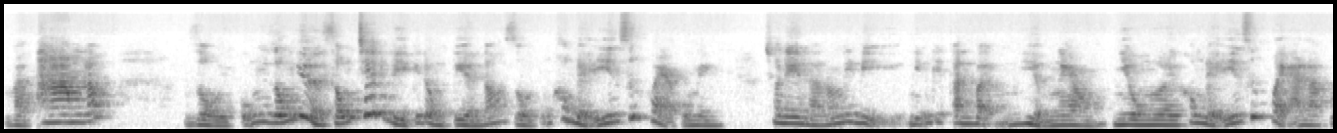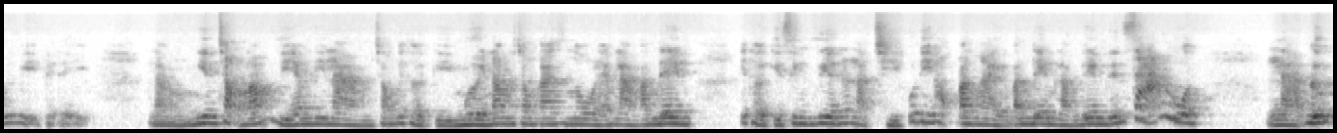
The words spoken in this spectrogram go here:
và tham lắm rồi cũng giống như là sống chết vì cái đồng tiền đó, rồi cũng không để ý đến sức khỏe của mình. Cho nên là nó mới bị những cái căn bệnh hiểm nghèo. Nhiều người không để ý đến sức khỏe là quý vị phải để là nghiêm trọng lắm. Vì em đi làm trong cái thời kỳ 10 năm trong casino là em làm ban đêm. Cái thời kỳ sinh viên đó là chỉ có đi học ban ngày ban đêm, làm đêm đến sáng luôn. Là đứng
